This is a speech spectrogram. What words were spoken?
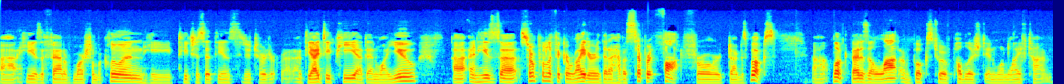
Uh, he is a fan of Marshall McLuhan. He teaches at the Institute uh, at the ITP at NYU, uh, and he's uh, so prolific a writer that I have a separate thought for Doug's books. Uh, look, that is a lot of books to have published in one lifetime.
